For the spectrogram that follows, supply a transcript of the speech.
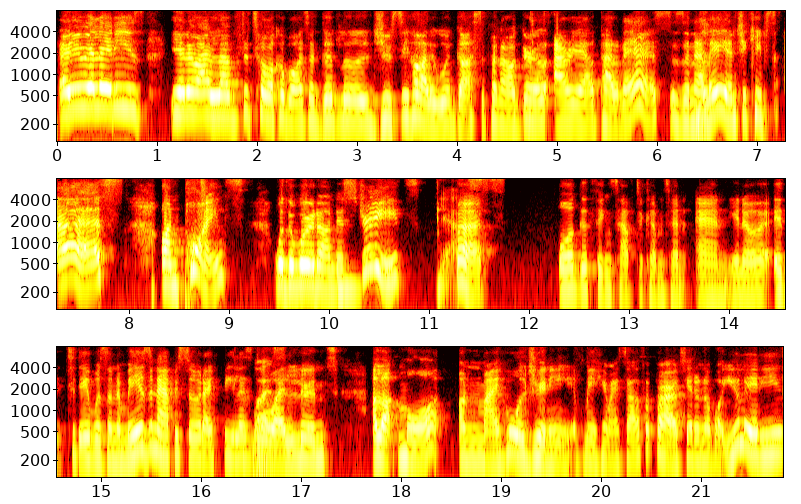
Anyway, ladies, you know, I love to talk about a good little juicy Hollywood gossip. And our girl Ariel Paredes is in LA and she keeps us on points with the word on the streets. Yes. But all good things have to come to an end. You know, it, today was an amazing episode. I feel as though I learned a lot more on my whole journey of making myself a priority. I don't know about you ladies,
